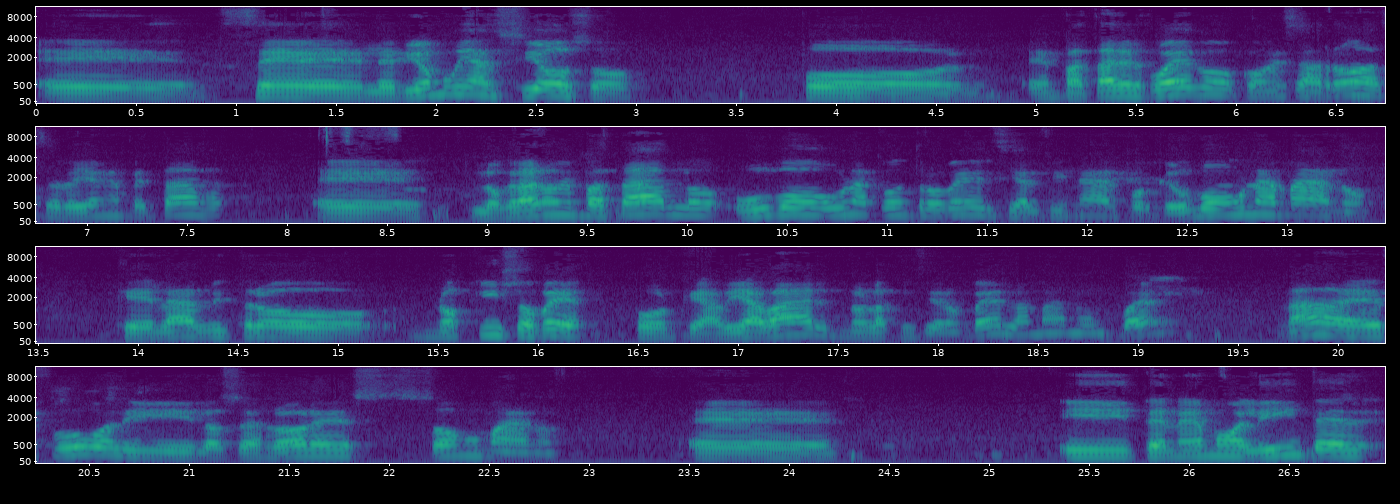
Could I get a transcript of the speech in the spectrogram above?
se le vio muy ansioso por empatar el juego con esa roja, se veían en ventaja. lograron empatarlo. Hubo una controversia al final porque hubo una mano que el árbitro no quiso ver porque había VAR, no la quisieron ver la mano. Bueno, nada, es fútbol y los errores son humanos. Eh, y tenemos el Inter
